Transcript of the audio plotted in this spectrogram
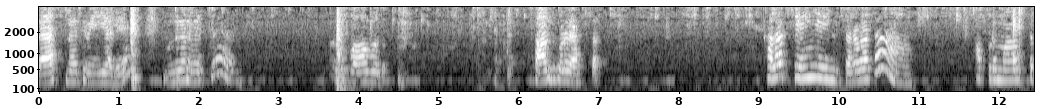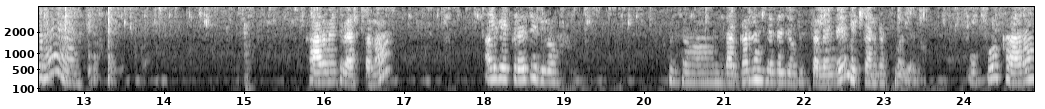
లాస్ట్ అయితే వేయాలి. ముందుగానే వేస్తే అది బాగోదు. సాల్ట్ కూడా వేస్తా. కలర్ చేంజ్ అయిన తర్వాత అప్పుడు మాత్రమే కారం అయితే వేస్తాను. అలాగే ఇక్కడైతే ఇదిగో కొంచెం దగ్గర నుంచి అయితే చూపిస్తానండి మీకు కనిపిస్తుంది. ఉప్పు కారం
